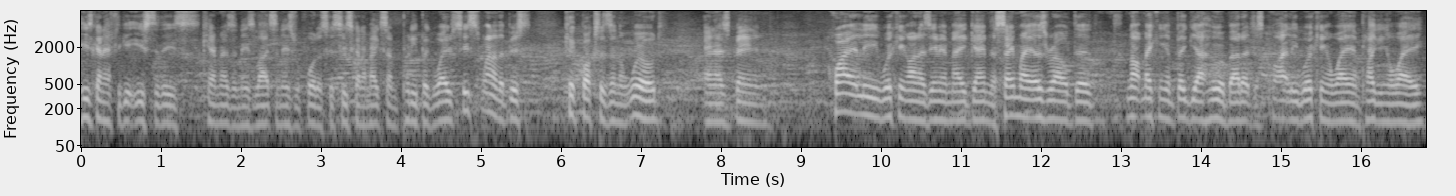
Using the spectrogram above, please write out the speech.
he's going to have to get used to these cameras and these lights and these reporters because he's going to make some pretty big waves. He's one of the best kickboxers in the world and has been quietly working on his MMA game the same way Israel did, not making a big yahoo about it, just quietly working away and plugging away.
